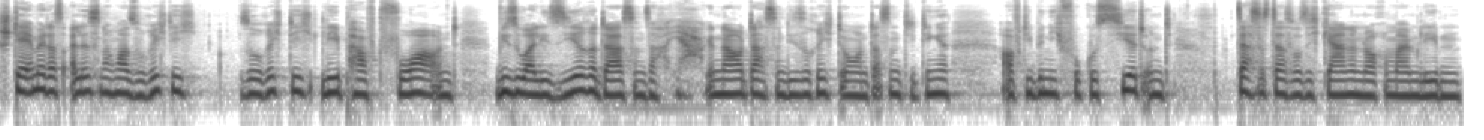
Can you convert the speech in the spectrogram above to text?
stelle mir das alles nochmal so richtig so richtig lebhaft vor und visualisiere das und sage, ja, genau das in diese Richtung und das sind die Dinge, auf die bin ich fokussiert und das ist das, was ich gerne noch in meinem Leben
